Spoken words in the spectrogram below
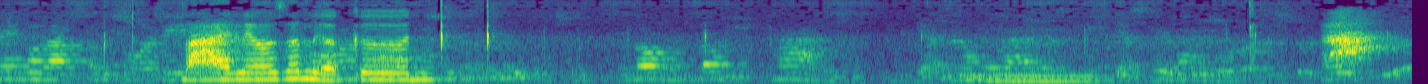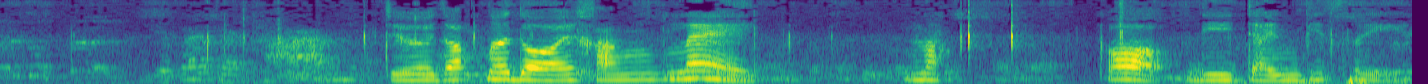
ไม่ต้องรับตัวได้ตายเร็วซะเหลือเกิน เจอด็อกเตอร์ดอยครั้งแรกนะก็ดีใจพิเศษ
